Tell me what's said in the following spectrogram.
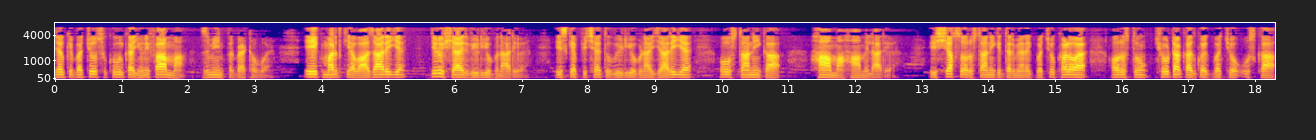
جبکہ بچوں سکول کا یونیفارم ماں زمین پر بیٹھا ہوا ہے۔ ایک مرد کی آواز آ رہی ہے، جڑو شاید ویڈیو بنا رہے ہے اس کے پیچھے تو ویڈیو بنائی جا رہی ہے، وہ استانی کا ہاں ماں ہاں ملا رہا ہے اس شخص اور استانی کے درمیان ایک بچوں کھڑا ہے اور اس تو چھوٹا قد کو ایک بچوں اس کا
